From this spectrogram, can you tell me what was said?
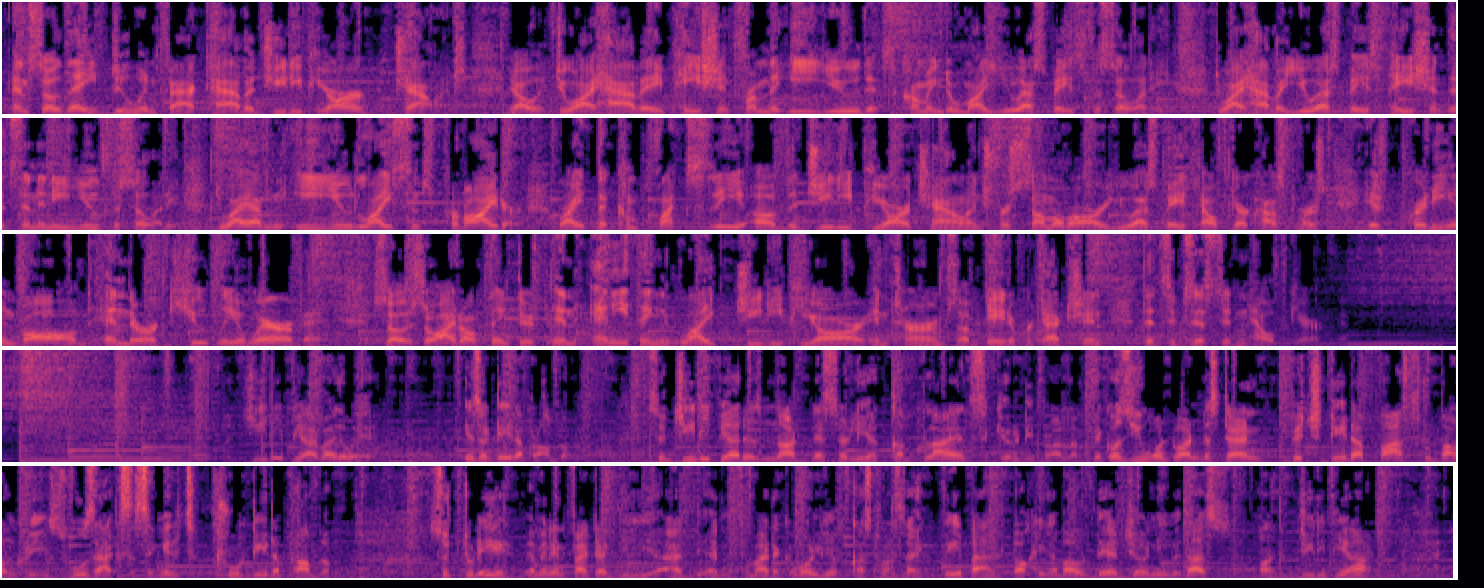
And so they do in fact have a GDPR challenge. You know, do I have a patient from the EU that's coming to my US-based facility? Do I have a US-based patient that's in an EU facility? Do I have an EU licensed provider, right? The complexity of the GDPR challenge for some of our US-based healthcare customers is pretty involved and they're acutely aware of it. So, so I don't think there's been anything like GDPR in terms of data protection that's existed in healthcare. GDPR, by the way, is a data problem. So GDPR is not necessarily a compliance security problem because you want to understand which data pass through boundaries, who's accessing it. It's a true data problem. So today, I mean, in fact, at the, at the Informatica World, you have customers like PayPal talking about their journey with us on GDPR.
